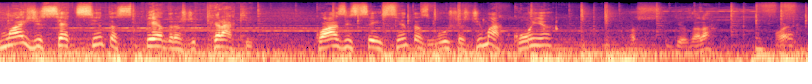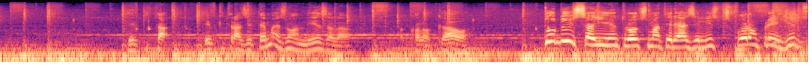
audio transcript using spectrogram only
Mais de 700 pedras de crack, quase 600 buchas de maconha. Nossa, Deus, olha lá. Olha. Teve que, tá, teve que trazer até mais uma mesa lá para colocar, ó. Tudo isso aí, entre outros materiais ilícitos, foram apreendidos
